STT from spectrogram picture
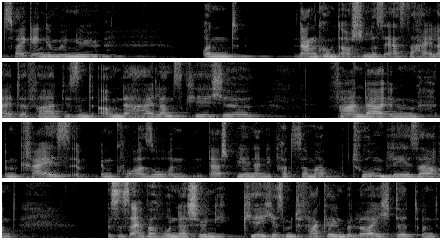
Zwei-Gänge-Menü. Und dann kommt auch schon das erste Highlight der Fahrt. Wir sind um der Heilandskirche, fahren da im, im Kreis, im, Korso und da spielen dann die Potsdamer Turmbläser und es ist einfach wunderschön. Die Kirche ist mit Fackeln beleuchtet und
